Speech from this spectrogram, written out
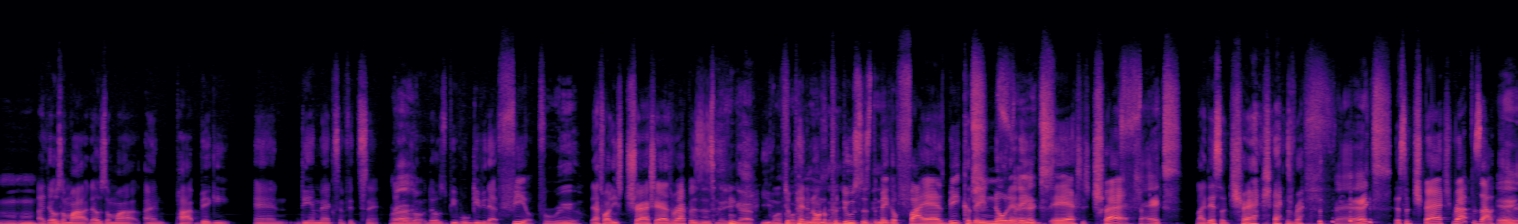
Mm-hmm. Like those are my those are my and Pop Biggie and DMX and Fifty Cent. Like those, are, those are people who give you that feel. For real. That's why these trash ass rappers is you got you- depending on the producers to make a fire ass beat because they know that they their ass is trash. Facts. Like there's some trash ass rappers. Facts. There's some trash rappers out here. Yeah,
